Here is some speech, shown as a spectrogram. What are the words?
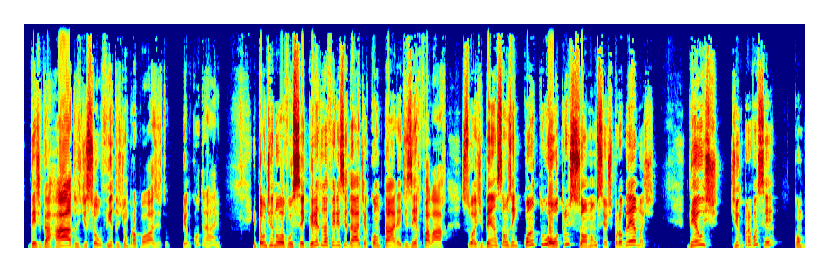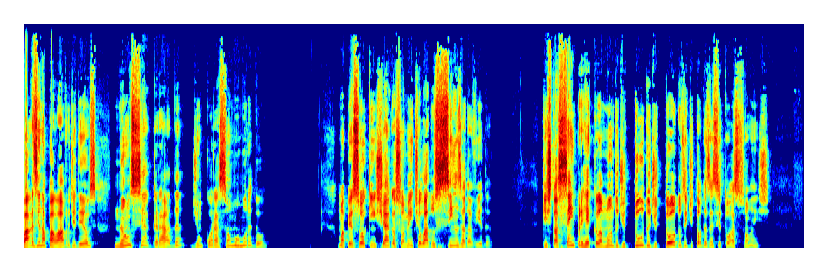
desgarrados, dissolvidos de um propósito. Pelo contrário. Então, de novo, o segredo da felicidade é contar, é dizer, falar suas bênçãos enquanto outros somam seus problemas. Deus, digo para você, com base na palavra de Deus, não se agrada de um coração murmurador. Uma pessoa que enxerga somente o lado cinza da vida, que está sempre reclamando de tudo, de todos e de todas as situações.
